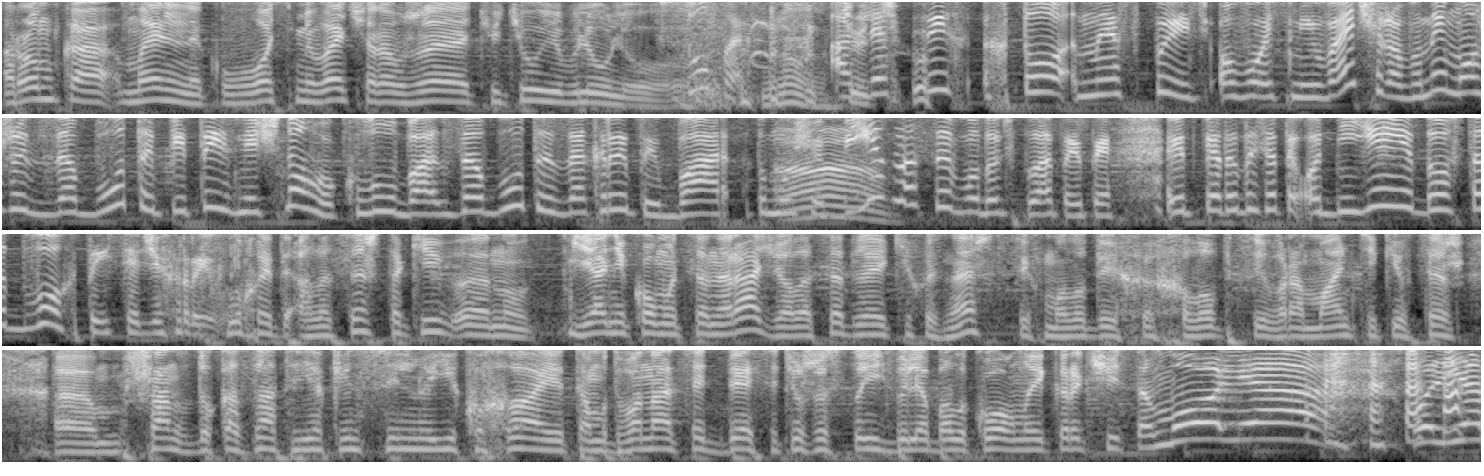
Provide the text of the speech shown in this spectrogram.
Ромка Мельник у восьмій вечора вже тютю і в люлю. Супер. Ну, а для тих, хто не спить о 8 вечора, вони можуть забути піти з нічного клуба, забути закрити бар, тому що А. бізнеси будуть платити від 51 до 102 тисяч гривень. Слухайте, але це ж такі, е, ну я нікому це не раджу, але це для якихось, знаєш, цих молодих хлопців, романтиків. Це ж ем, шанс доказати, як він сильно її кохає. Там у 12-10 уже стоїть біля балкону і кричить: там Оля! Оля,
